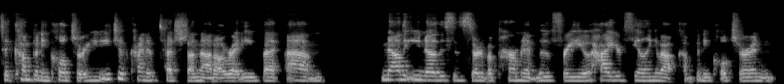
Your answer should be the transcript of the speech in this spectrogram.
to company culture. You each have kind of touched on that already but um, now that you know this is sort of a permanent move for you how you're feeling about company culture and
